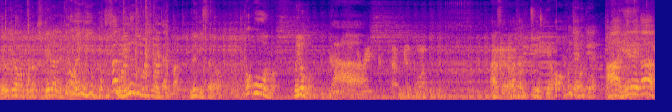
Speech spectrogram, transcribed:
네오지오 하면 뭔가 기대를 하게 이거 봐, 되죠. 이거 이거 뭐 부산이 왜 있는지 모르지만 일단 막 이런 게 있어요. 어, 오, 뭐, 뭐 이런 거. 야, 알았어요. 자, 죽여줄게요. 어, 혼자, 혼자. 아, 얘네가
